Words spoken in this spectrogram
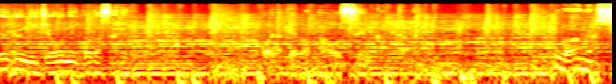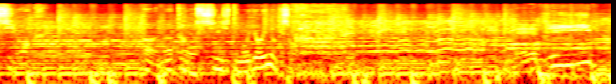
ぐに情にほだされる。これだけは直せんかった。我が死をあなたを信じてもよいのでしょうか。レディ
